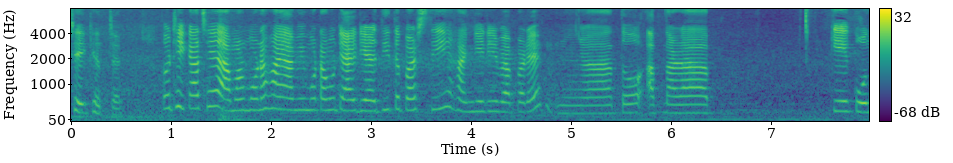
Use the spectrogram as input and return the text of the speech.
সেই ক্ষেত্রে। তো ঠিক আছে, আমার মনে হয় আমি মোটামুটি আইডিয়া দিতে পারছি হাঙ্গেরির ব্যাপারে। তো আপনারা কে কোন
